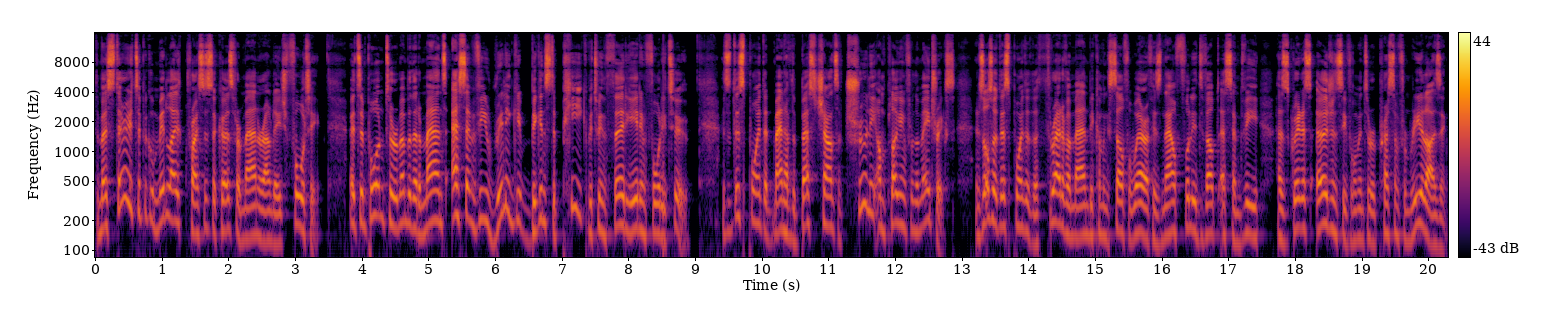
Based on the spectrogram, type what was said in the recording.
The most stereotypical midlife crisis occurs for a man around age 40. It's important to remember that a man's SMV really ge- begins to peak between 38 and 42. It's at this point that men have the best chance of truly unplugging from the matrix. And it's also at this point that the threat of a man becoming self aware of his now fully developed SMV has greatest urgency for women to repress him from realizing.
